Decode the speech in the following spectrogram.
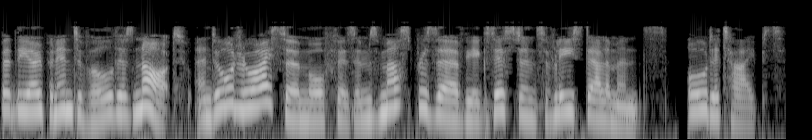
but the open interval does not, and order isomorphisms must preserve the existence of least elements. Order types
